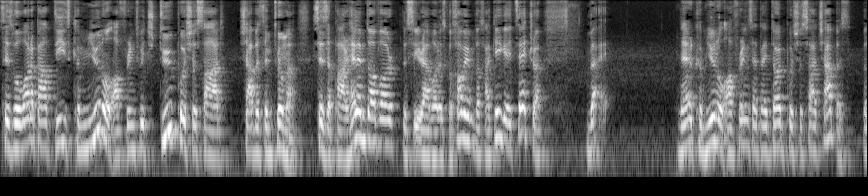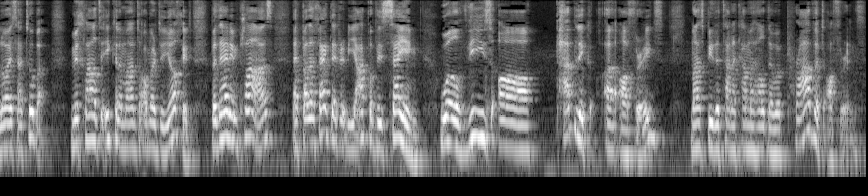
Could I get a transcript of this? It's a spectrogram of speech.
Says, well, what about these communal offerings which do push aside Shabbos and Tuma? Says a par helem davar, the sira avodas kochavim, the chagiga, etc. They're communal offerings that they don't push aside Shabbos. But that implies that by the fact that Rabbi Yaakov is saying, well, these are public uh, offerings, must be the Tanakama held they were private offerings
